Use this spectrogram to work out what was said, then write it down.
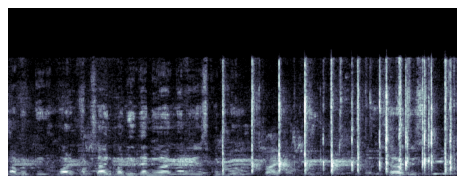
కాబట్టి వాళ్ళకి ఒకసారి మరీ ధన్యవాదాలు తెలియజేసుకుంటూ సెలవు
